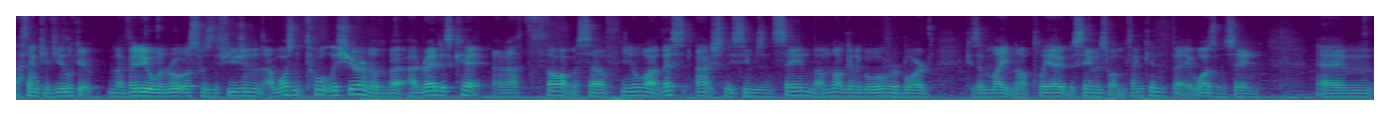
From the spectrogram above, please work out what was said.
I think if you look at my video when Rotos was the fusion, I wasn't totally sure on him, but I read his kit and I thought myself, you know what, this actually seems insane, but I'm not going to go overboard because it might not play out the same as what I'm thinking, but it was insane. Um,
